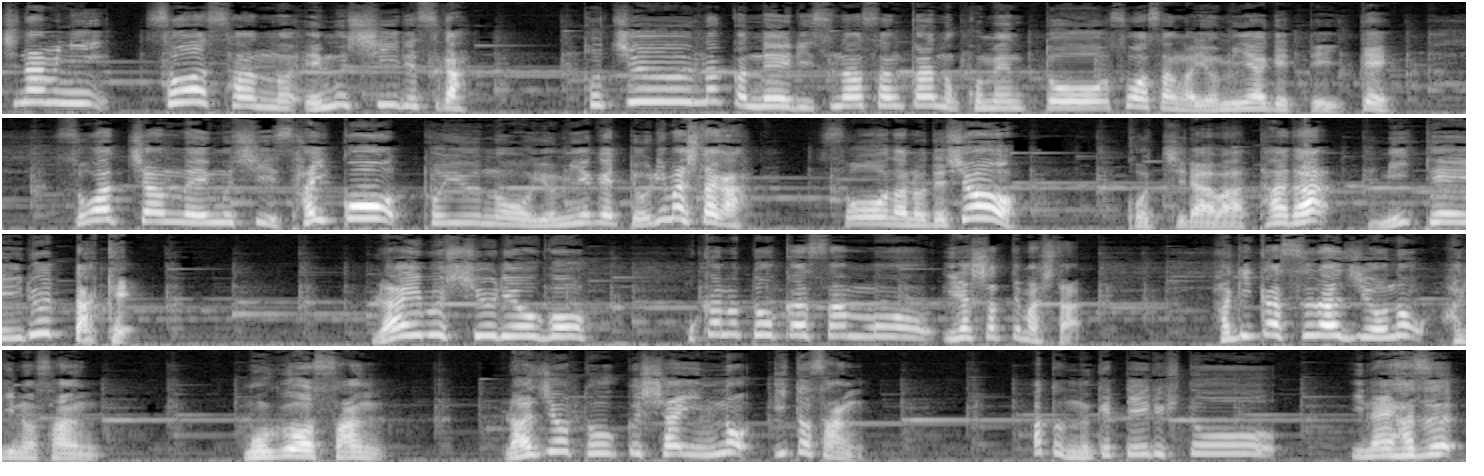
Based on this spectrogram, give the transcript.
ちなみに、ソワさんの MC ですが、途中なんかね、リスナーさんからのコメントをソワさんが読み上げていて、ソワちゃんの MC 最高というのを読み上げておりましたが、そうなのでしょう。こちらはただ見ているだけ。ライブ終了後、他のトーカーさんもいらっしゃってました。ハギカスラジオの萩野さん、モグオさん、ラジオトーク社員の糸さん、あと抜けている人、いないはず。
